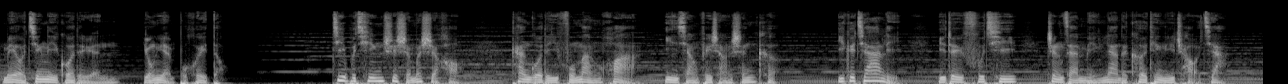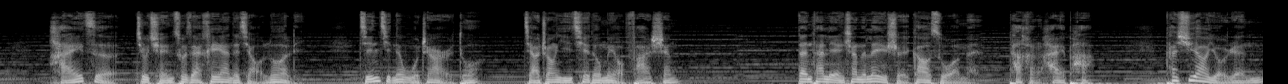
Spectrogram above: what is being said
没有经历过的人永远不会懂。记不清是什么时候看过的一幅漫画，印象非常深刻。一个家里，一对夫妻正在明亮的客厅里吵架，孩子就蜷缩在黑暗的角落里，紧紧地捂着耳朵。假装一切都没有发生，但他脸上的泪水告诉我们，他很害怕，他需要有人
